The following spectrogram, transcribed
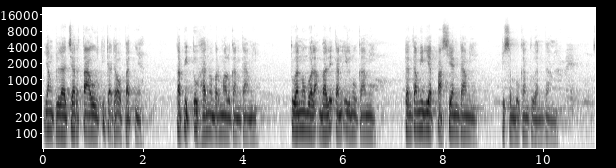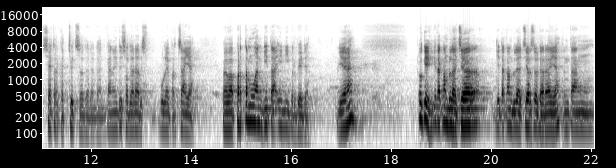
Yang belajar tahu tidak ada obatnya. Tapi Tuhan mempermalukan kami. Tuhan membolak-balikkan ilmu kami. Dan kami lihat pasien kami disembuhkan Tuhan kami. Saya terkejut saudara dan karena itu saudara harus mulai percaya bahwa pertemuan kita ini berbeda. Ya. Oke, kita akan belajar kita akan belajar saudara ya tentang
